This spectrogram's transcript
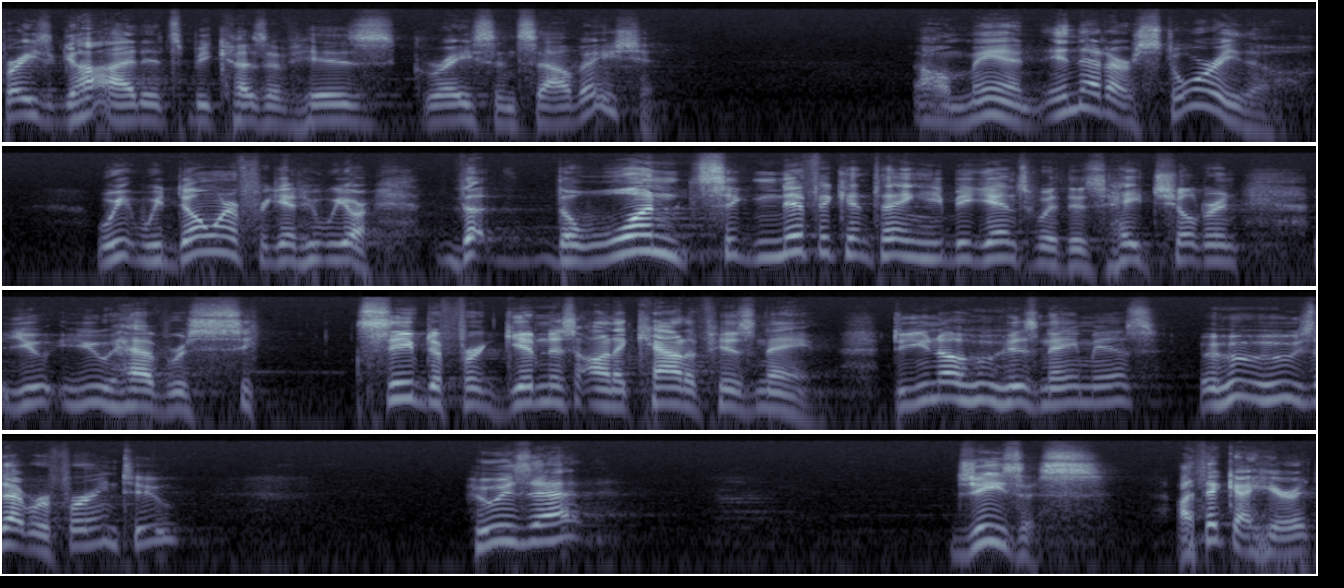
Praise God, it's because of His grace and salvation. Oh man, isn't that our story though? We, we don't want to forget who we are. The, the one significant thing he begins with is hey, children, you, you have received a forgiveness on account of his name. Do you know who his name is? Who, who's that referring to? Who is that? Jesus. I think I hear it.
